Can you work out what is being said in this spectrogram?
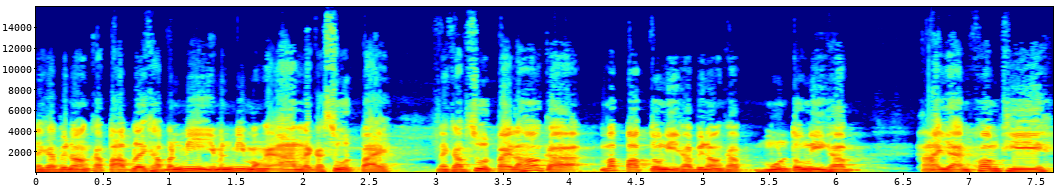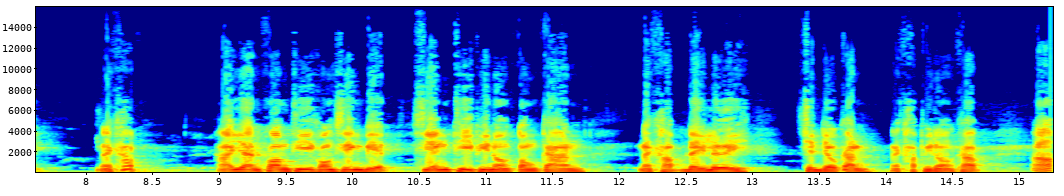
นะครับพี่น้องกับปรับเลยครับมันมีมันมีหมองให้อ่านแล้วก็สูตรไปนะครับสูตรไปแล้วเขาก็มาปรับตรงนี้ครับพี่น้องครับหมุนตรงนี้ครับหาย่านความทีนะครับ หาย่านความทีของเสียงเบสเสียงที่พี่น้องต้องการนะครับได้เลยเช่นเดียวกันนะครับพี่น้องครับเอา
